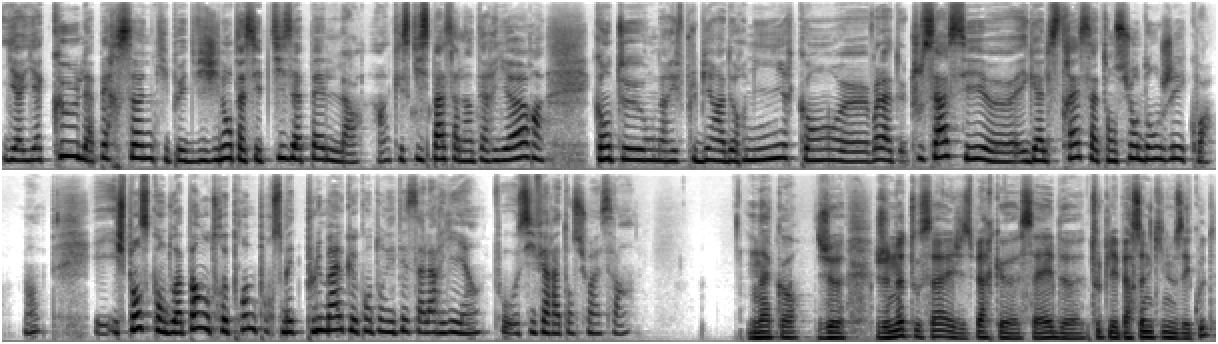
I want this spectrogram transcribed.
Il n'y a, que la personne qui peut être vigilante à ces petits appels-là. Hein. Qu'est-ce qui se passe à l'intérieur quand euh, on n'arrive plus bien à dormir Quand euh, voilà, tout ça, c'est euh, égal stress, attention, danger, quoi. Hein. Et, je pense qu'on ne doit pas entreprendre pour se mettre plus mal que quand on était salarié. Il hein. faut aussi faire attention à ça. D'accord. Je, je note tout ça et j'espère que ça aide toutes les personnes qui nous écoutent.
